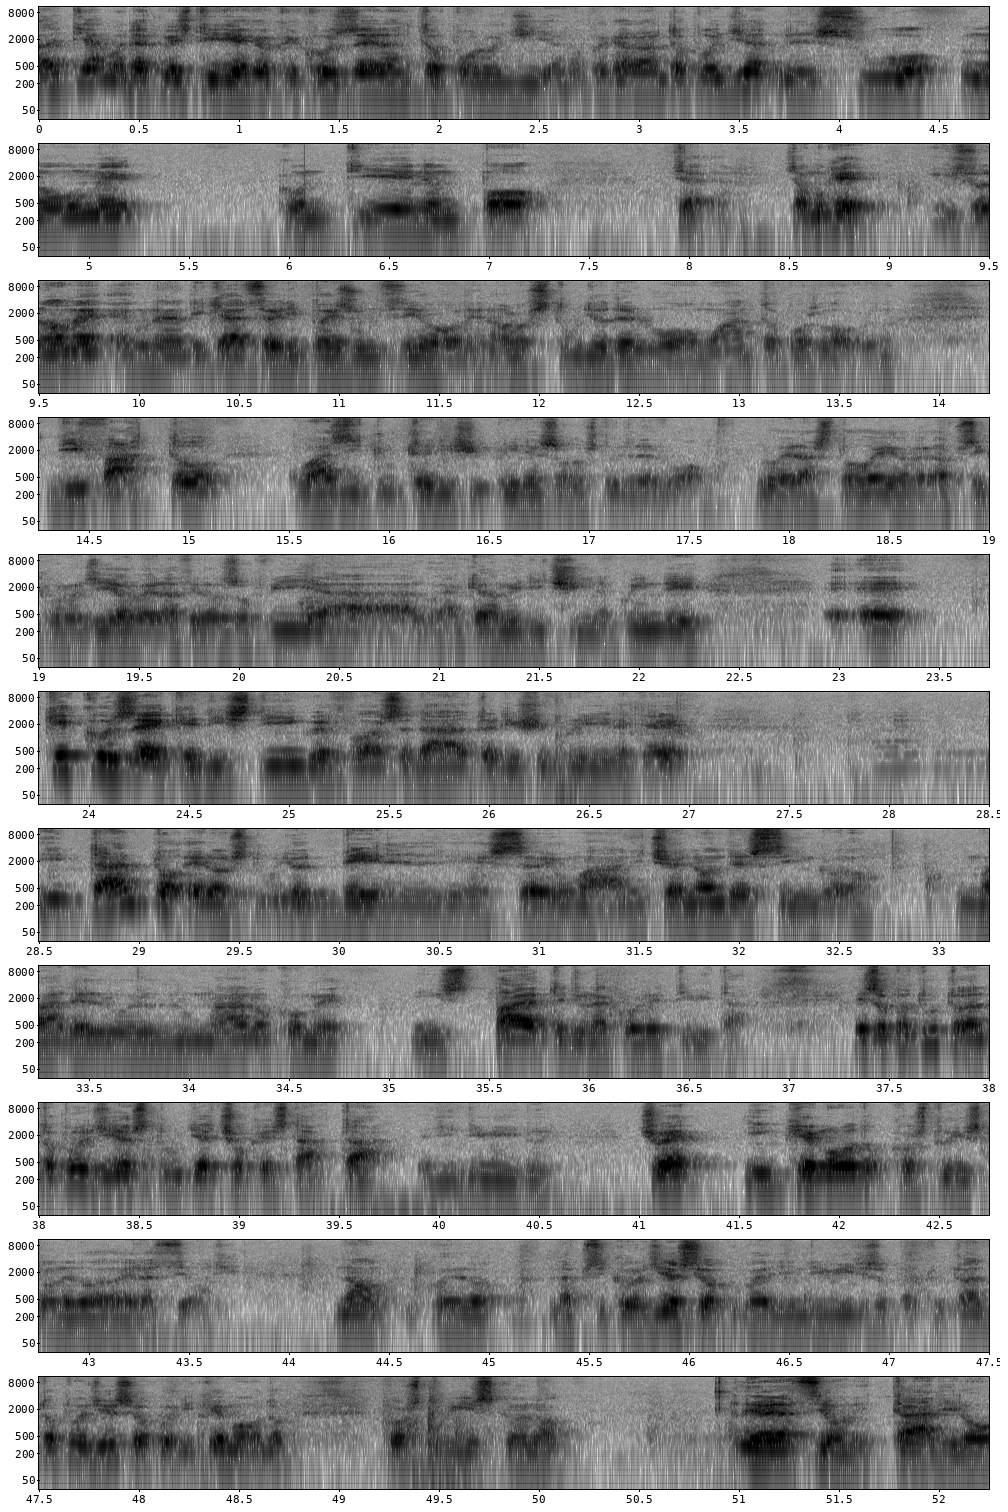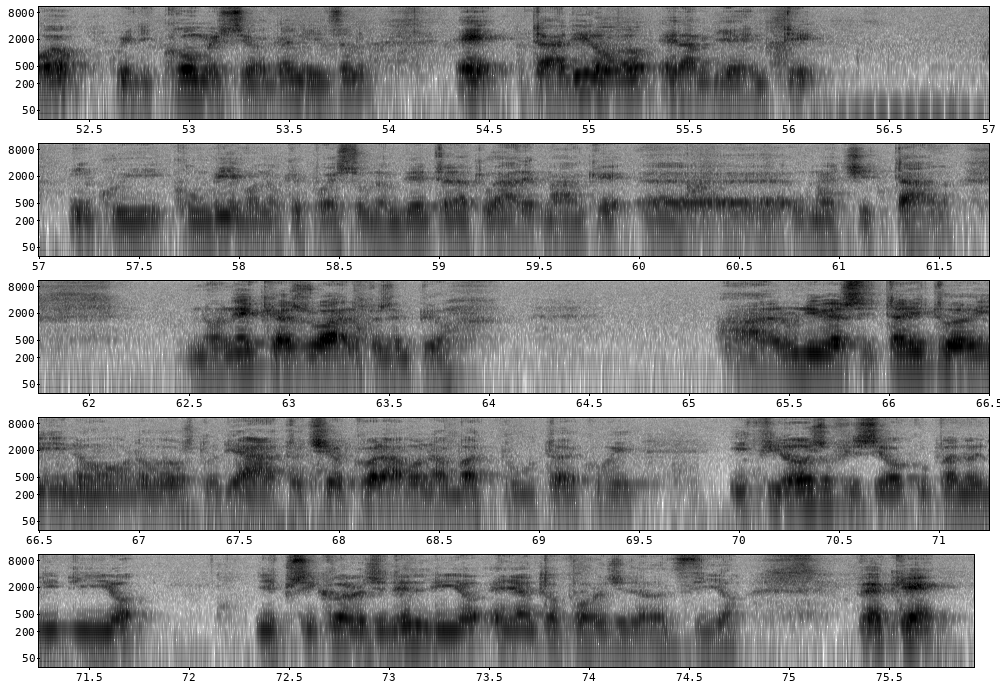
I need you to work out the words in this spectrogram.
partiamo da quest'idea che cos'è l'antropologia, no? perché l'antropologia nel suo nome contiene un po', cioè, diciamo che il suo nome è una dichiarazione di presunzione, no? lo studio dell'uomo, antropologo. Di fatto quasi tutte le discipline sono studio dell'uomo, lo è la storia, lo è la psicologia, lo è la filosofia, lo è anche la medicina. Quindi eh, che cos'è che distingue forse da altre discipline? Che intanto è lo studio degli esseri umani, cioè non del singolo, ma dell'umano come parte di una collettività. E soprattutto l'antropologia studia ciò che sta tra gli individui, cioè in che modo costruiscono le loro relazioni quello, la psicologia si occupa degli individui soprattutto, l'antropologia si occupa di che modo costruiscono le relazioni tra di loro, quindi come si organizzano, e tra di loro e l'ambiente in cui convivono, che può essere un ambiente naturale ma anche eh, una città. Non è casuale, per esempio, all'Università di Torino, dove ho studiato, circolava una battuta in cui i filosofi si occupano di Dio gli psicologi dell'io e gli antropologi dello zio, perché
